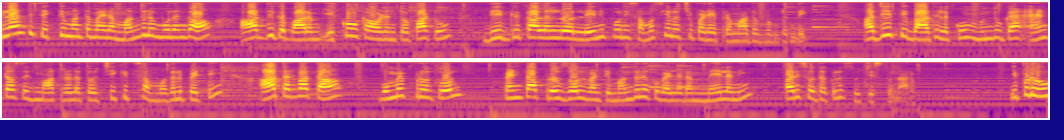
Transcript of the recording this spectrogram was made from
ఇలాంటి శక్తివంతమైన మందుల మూలంగా ఆర్థిక భారం ఎక్కువ కావడంతో పాటు దీర్ఘకాలంలో లేనిపోని సమస్యలు వచ్చి పడే ప్రమాదం ఉంటుంది. అజీర్తి బాధలకు ముందుగా యాంటాసిడ్ మాత్రలతో చికిత్స మొదలుపెట్టి ఆ తర్వాత ఒమెప్రోజోల్ పెంటాప్రోజోల్ వంటి మందులకు వెళ్ళడం మేలని పరిశోధకులు సూచిస్తున్నారు. ఇప్పుడు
